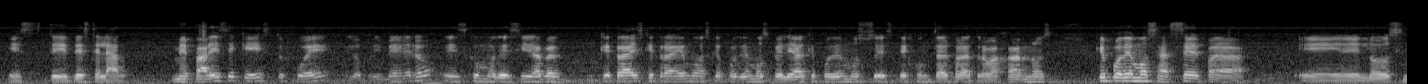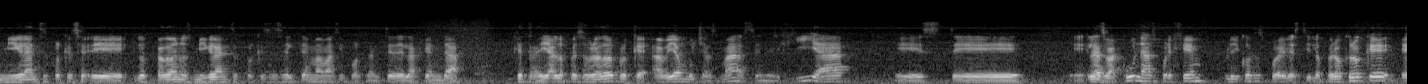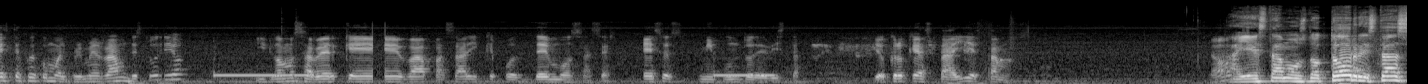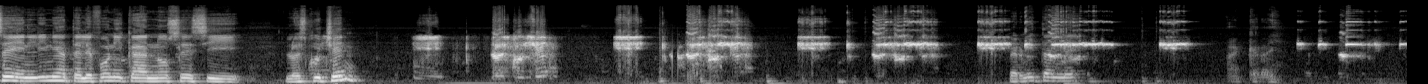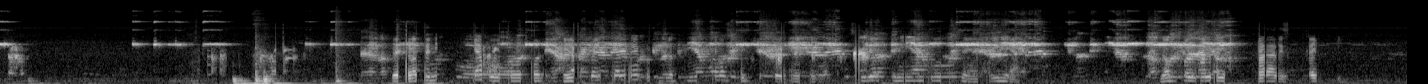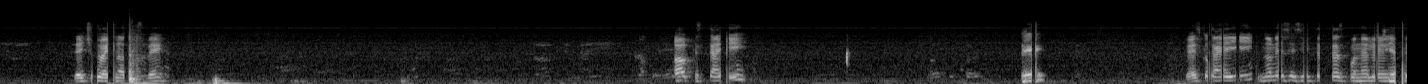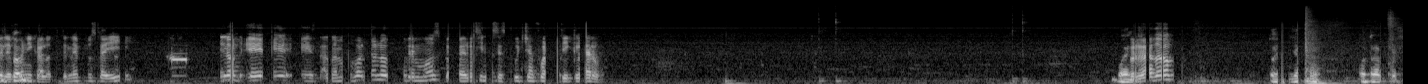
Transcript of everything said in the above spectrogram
este, de este lado. Me parece que esto fue lo primero, es como decir, a ver, ¿qué traes, qué traemos, qué podemos pelear, qué podemos este, juntar para trabajarnos, qué podemos hacer para eh, los inmigrantes, porque eh, los, perdón, los migrantes, porque ese es el tema más importante de la agenda que traía López Obrador, porque había muchas más, energía, este, eh, las vacunas, por ejemplo, y cosas por el estilo. Pero creo que este fue como el primer round de estudio y vamos a ver qué va a pasar y qué podemos hacer. Ese es mi punto de vista. Yo creo que hasta ahí estamos. Ahí estamos, doctor, estás en línea telefónica, no sé si lo escuchen. ¿Lo escuchen? Permítanme. Ah, caray. Pero tenía, pues, lo teníamos, lo teníamos en línea. No por de Skype. De hecho, ahí nos ve. Que está ahí. Sí. ¿Ves que está ahí? No necesitas ponerlo en línea telefónica, lo tenemos ahí. Eh, eh, a lo mejor no lo vemos, pero sí nos escucha fuerte y claro. Bueno, ¿Verdad, Doc? estoy ya otra vez.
